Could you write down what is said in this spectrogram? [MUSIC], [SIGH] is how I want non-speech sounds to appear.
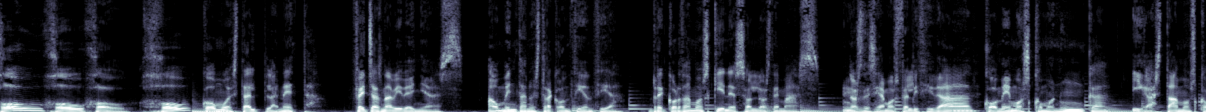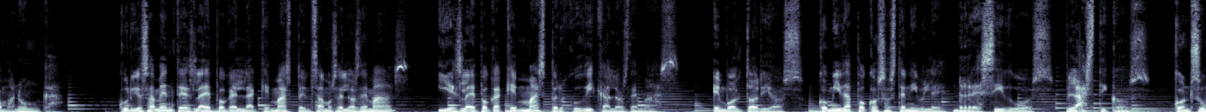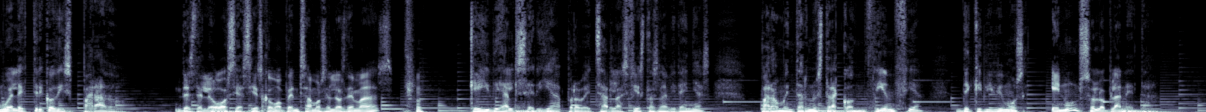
Ho, ho, ho. Ho, ¿cómo está el planeta? Fechas navideñas. Aumenta nuestra conciencia. Recordamos quiénes son los demás. Nos deseamos felicidad, comemos como nunca y gastamos como nunca. Curiosamente es la época en la que más pensamos en los demás y es la época que más perjudica a los demás. Envoltorios, comida poco sostenible, residuos, plásticos, consumo eléctrico disparado. Desde luego, si así es como pensamos en los demás, [LAUGHS] qué ideal sería aprovechar las fiestas navideñas para aumentar nuestra conciencia de que vivimos en un solo planeta.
